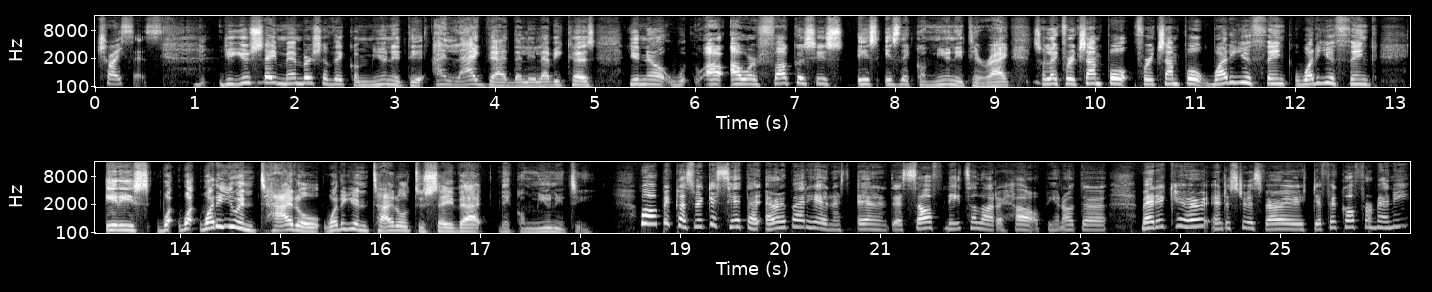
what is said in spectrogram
choices. Do you say members of the community? I like that, Dalila, because you know our, our focus is is is the community, right? So, like for example example, for example, what do you think? What do you think it is? What what what are you entitled? What are you entitled to say that the community? Well, because we can see that everybody in, in itself needs a lot of help. You know, the Medicare industry is very difficult for many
